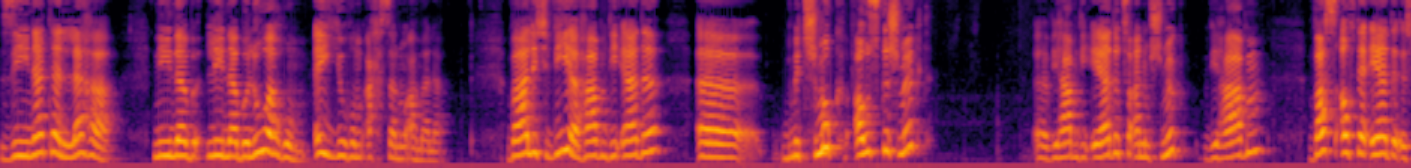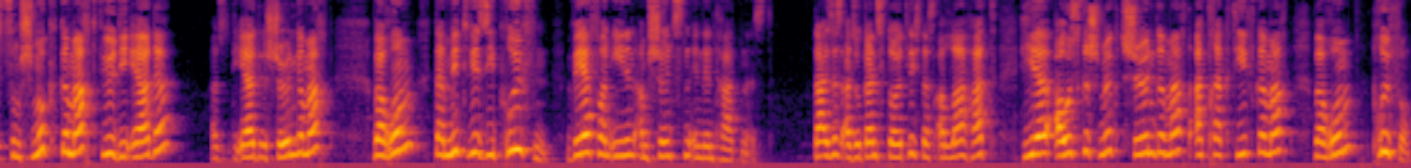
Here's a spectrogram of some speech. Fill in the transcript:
zinatan laha Wahrlich, wir haben die Erde äh, mit Schmuck ausgeschmückt. Äh, wir haben die Erde zu einem Schmuck. Wir haben, was auf der Erde ist, zum Schmuck gemacht für die Erde. Also die Erde ist schön gemacht. Warum? Damit wir sie prüfen, wer von ihnen am schönsten in den Taten ist. Da ist es also ganz deutlich, dass Allah hat hier ausgeschmückt, schön gemacht, attraktiv gemacht. Warum? Prüfung.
